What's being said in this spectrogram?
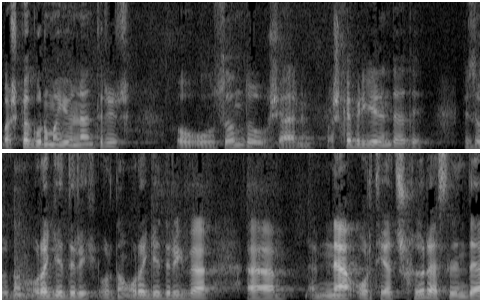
başqa quruma yönləndirir. O uzundur, şəhərin başqa bir yerindədir. Biz oradan ora gedirik, oradan ora gedirik və ə, nə ortaya çıxır? Əslində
